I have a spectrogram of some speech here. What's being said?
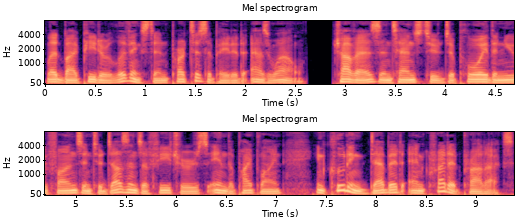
led by Peter Livingston participated as well. Chavez intends to deploy the new funds into dozens of features in the pipeline, including debit and credit products.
